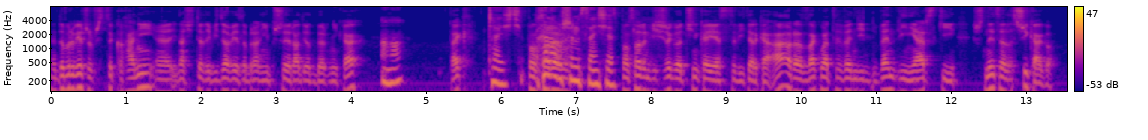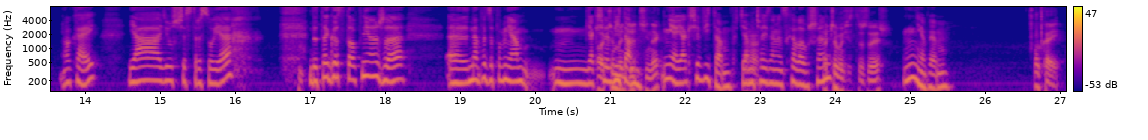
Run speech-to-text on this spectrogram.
Dobry wieczór wszyscy kochani. E, Nasi telewidzowie zebrani przy radioodbiornikach. Aha, Tak? cześć. Sponsorem- w sensie. Sponsorem dzisiejszego odcinka jest literka A oraz zakład wędli- wędliniarski Sznycel z Chicago. Okej. Ja już się stresuję do tego stopnia, że e, nawet zapomniałam, mm, jak O się czym witam. będzie odcinek? Nie, jak się witam. Aha. cześć zamiast A Hellotion. czemu się stresujesz? Nie wiem. Okej.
